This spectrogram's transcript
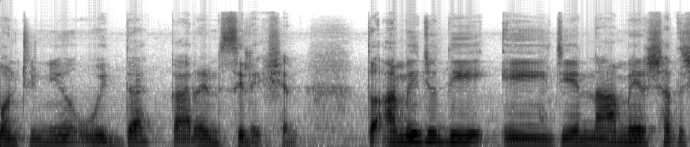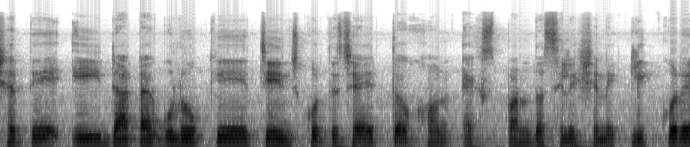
continue with the current selection তো আমি যদি এই যে নামের সাথে সাথে এই ডাটাগুলোকে চেঞ্জ করতে চাই, তখন এক্সপান্ড দ্য সিলেকশনে ক্লিক করে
